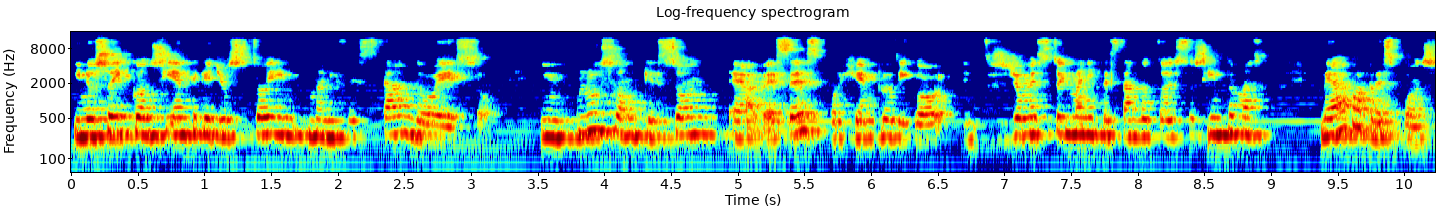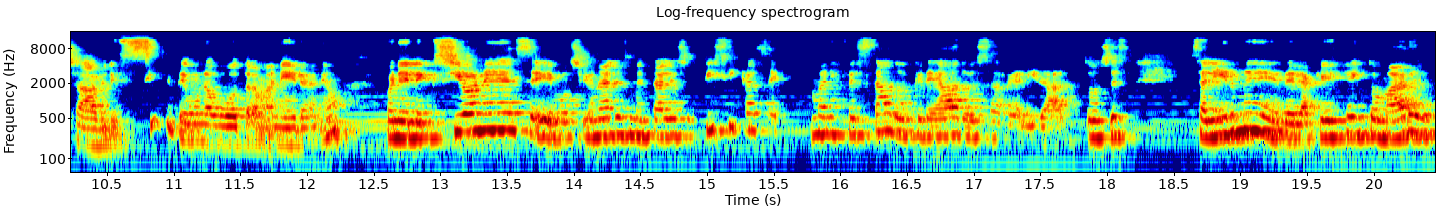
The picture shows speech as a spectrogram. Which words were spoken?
y no soy consciente que yo estoy manifestando eso. Incluso aunque son eh, a veces, por ejemplo, digo, entonces yo me estoy manifestando todos estos síntomas me hago responsable, sí, de una u otra manera, ¿no? Con elecciones emocionales, mentales o físicas he manifestado, creado esa realidad. Entonces, salirme de la queja y tomar el,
